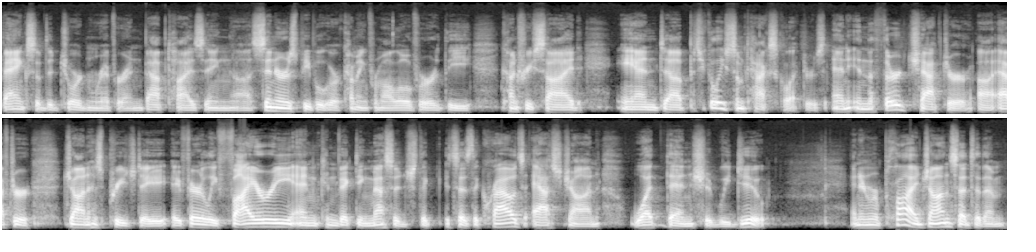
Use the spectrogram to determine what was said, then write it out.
banks of the Jordan River and baptizing uh, sinners, people who are coming from all over the countryside, and uh, particularly some tax collectors. And in the third chapter, uh, after John has preached a, a fairly fiery and convicting message, the, it says, The crowds asked John, What then should we do? And in reply, John said to them,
